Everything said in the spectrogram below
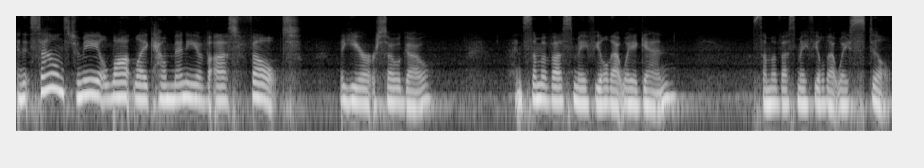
And it sounds to me a lot like how many of us felt a year or so ago. And some of us may feel that way again. Some of us may feel that way still.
